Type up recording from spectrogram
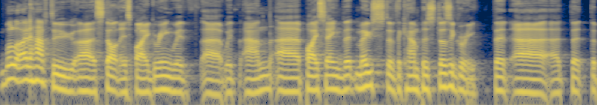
Well, I'd have to uh, start this by agreeing with uh, with Anne uh, by saying that most of the campus does agree that uh, uh, that the,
